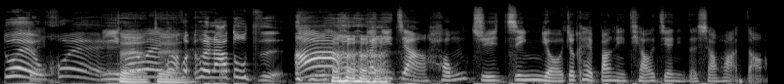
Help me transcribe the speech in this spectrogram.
对会，你会胃痛会会拉肚子，啊？我跟你讲，红橘精油就可以帮你调节你的消化道。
